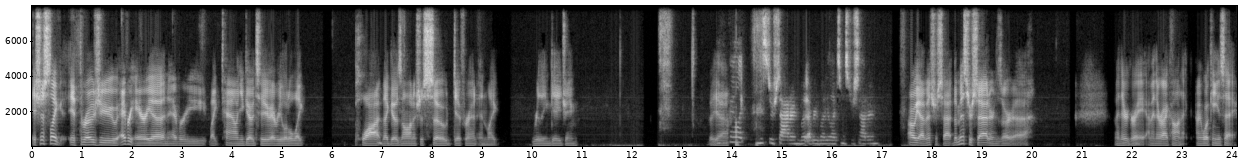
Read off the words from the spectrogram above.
It's just like it throws you every area and every like town you go to, every little like plot that goes on. It's just so different and like really engaging. But yeah. I think I like Mr. Saturn, but everybody likes Mr. Saturn. Oh yeah, Mr. Sat the Mr. Saturns are uh I mean they're great. I mean they're iconic. I mean what can you say?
